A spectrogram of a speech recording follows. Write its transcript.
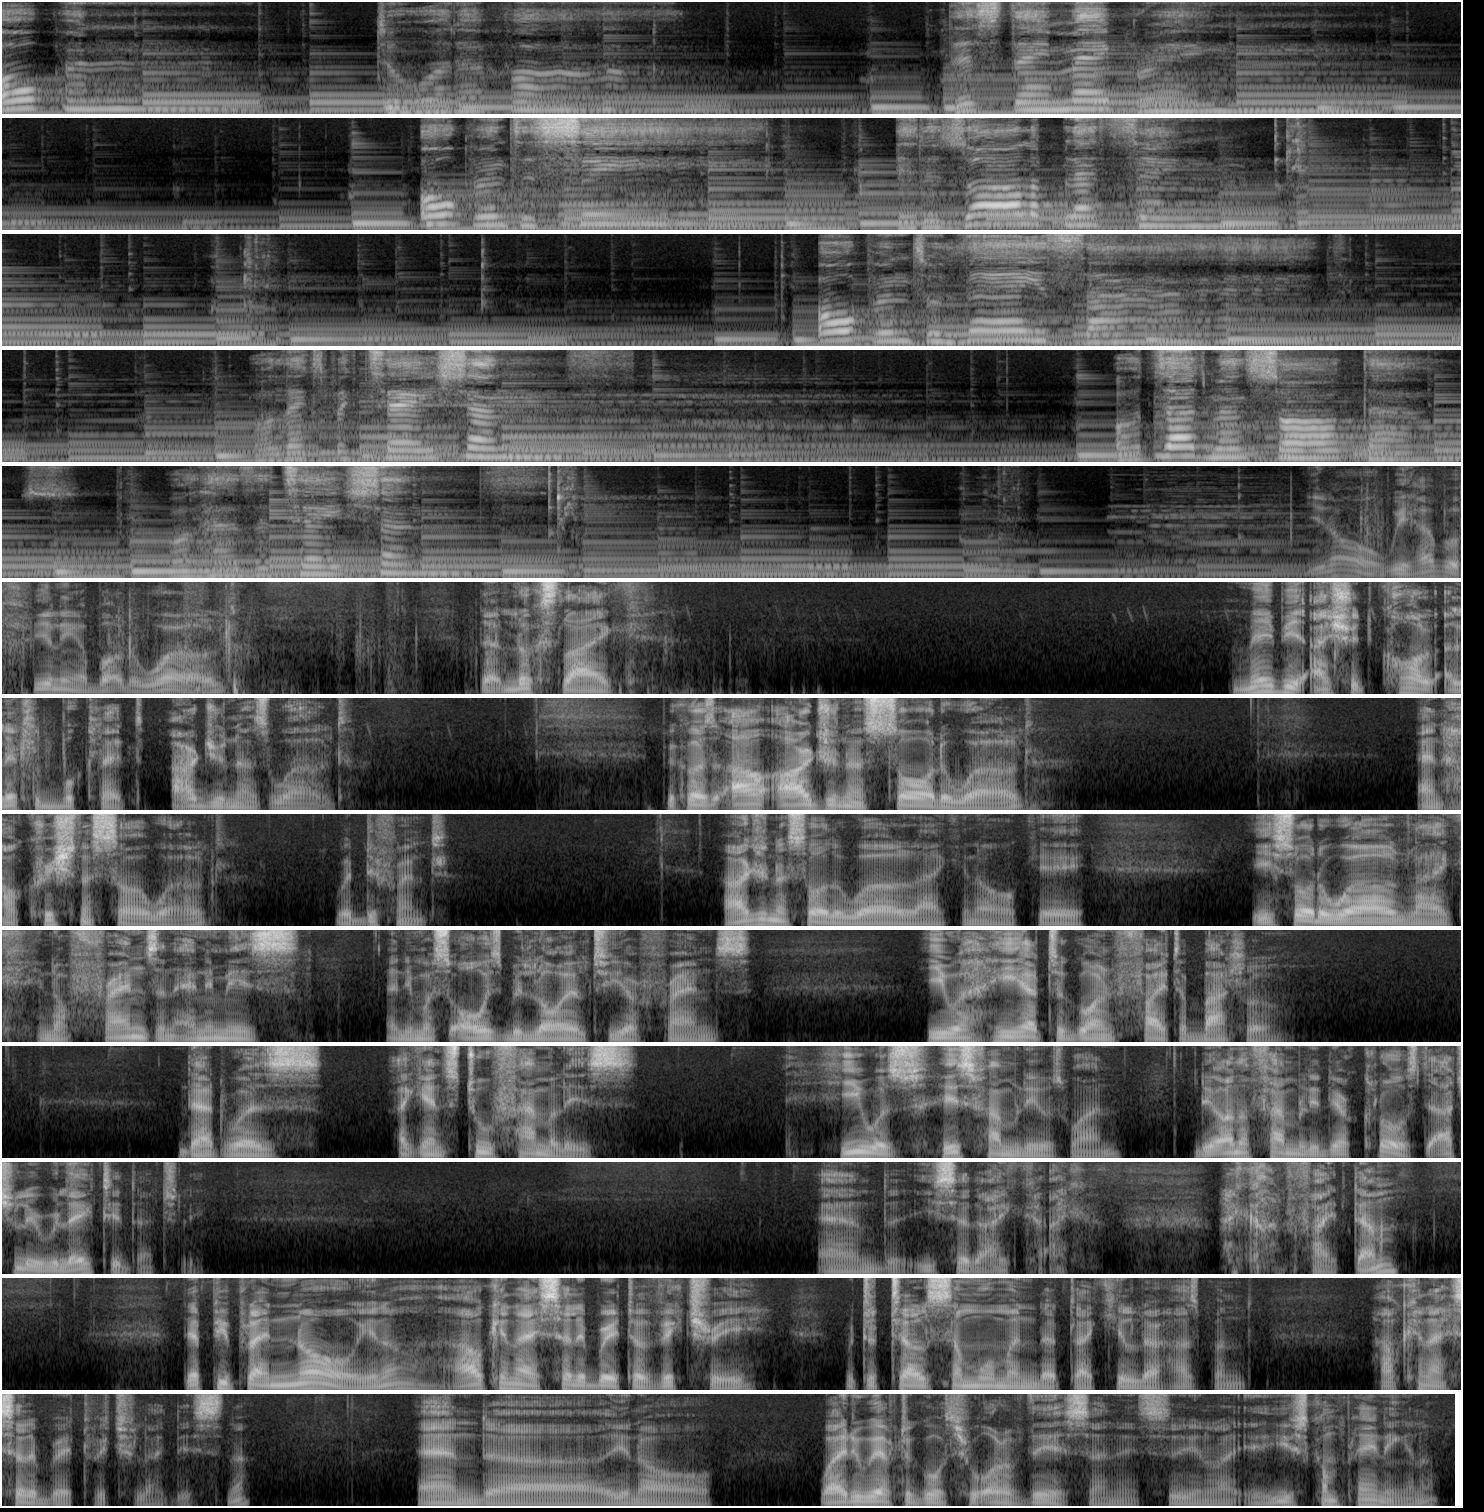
Open to whatever this day may bring. Open to see it is all a blessing. Open to lay aside all expectations, all judgments, all doubts, all hesitations. You know, we have a feeling about the world that looks like maybe I should call a little booklet Arjuna's World. Because how Arjuna saw the world and how Krishna saw the world were different. Arjuna saw the world like, you know, okay, he saw the world like, you know, friends and enemies, and you must always be loyal to your friends. He, he had to go and fight a battle that was against two families. He was his family was one. The other family they're close. They're actually related actually. And he said, I, I, I can't fight them. They're people I know, you know. How can I celebrate a victory but to tell some woman that I killed her husband? How can I celebrate victory like this? No? And uh, you know, why do we have to go through all of this? And it's you know, he's complaining, you know.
